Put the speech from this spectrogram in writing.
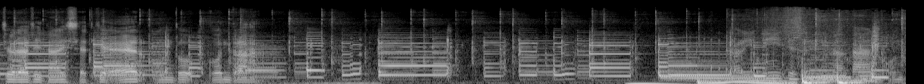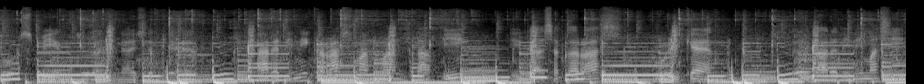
Joladina ZGR untuk kontra sekeras Hurricane karet ini masih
